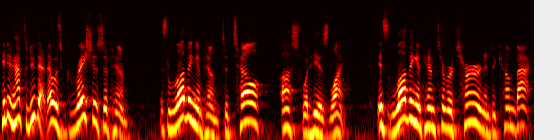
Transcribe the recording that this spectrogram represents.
He didn't have to do that. That was gracious of him. It's loving of him to tell us what he is like. It's loving of him to return and to come back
